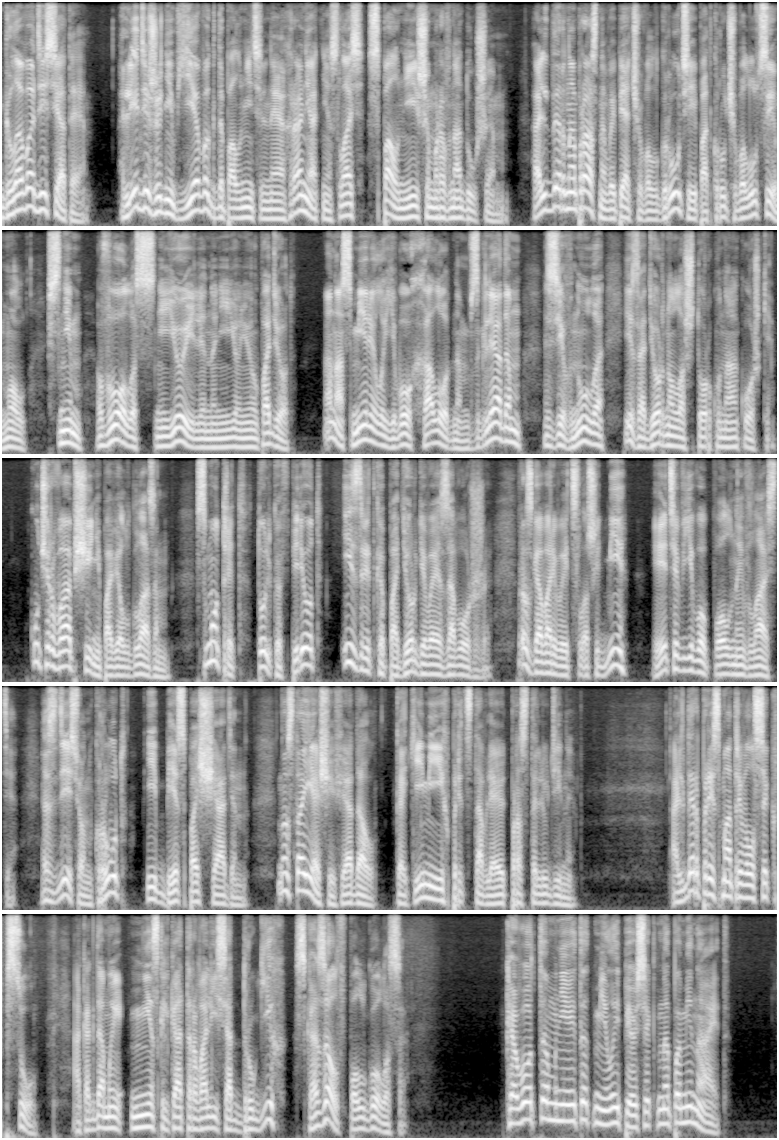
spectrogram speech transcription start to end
Глава 10. Леди Женевьева к дополнительной охране отнеслась с полнейшим равнодушием. Альдер напрасно выпячивал грудь и подкручивал усы, мол, с ним волос с нее или на нее не упадет. Она смерила его холодным взглядом, зевнула и задернула шторку на окошке. Кучер вообще не повел глазом. Смотрит только вперед, изредка подергивая за вожжи. Разговаривает с лошадьми, эти в его полной власти. Здесь он крут и беспощаден. Настоящий феодал, какими их представляют простолюдины. Альдер присматривался к псу, а когда мы несколько оторвались от других, сказал в полголоса. «Кого-то мне этот милый песик напоминает».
